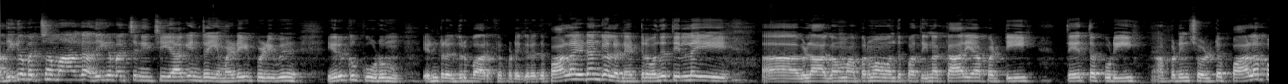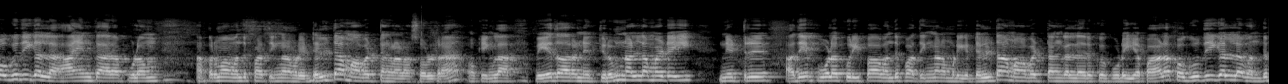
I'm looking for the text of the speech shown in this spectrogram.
அதிகபட்சமாக அதிகபட்ச நீட்சியாக இன்றைய மழைப்பொழிவு இருக்கக்கூடும் என்று எதிர்பார்க்கப்படுகிறது. பல இடங்களில் நேற்று வந்து தில்லை விளாகம் அப்புறமா வந்து பார்த்திங்கன்னா காரியாப்பட்டி தேத்தக்குடி அப்படின்னு சொல்லிட்டு பல பகுதிகளில் ஆயன்காரப்புலம் அப்புறமா வந்து பார்த்திங்கன்னா நம்முடைய டெல்டா மாவட்டங்களை நான் சொல்கிறேன் ஓகேங்களா? வேதாரண்யத்திலும் நல்ல மழை நேற்று அதே போல் குறிப்பாக வந்து பார்த்திங்கன்னா நம்முடைய டெல்டா மாவட்டங்களில் இருக்கக்கூடிய பல பகுதிகளில் வந்து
